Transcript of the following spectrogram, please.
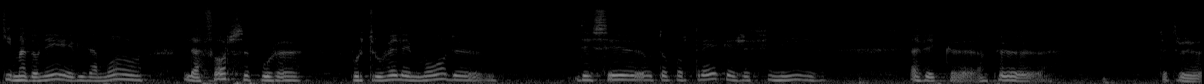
qui m'a donné évidemment la force pour, euh, pour trouver les mots de, de ces autoportraits que j'ai fini avec euh, un peu, peut-être, euh,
